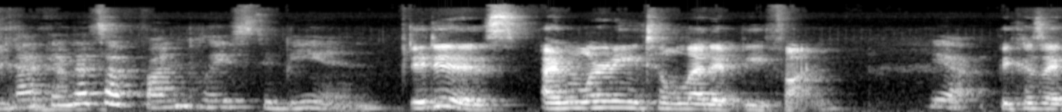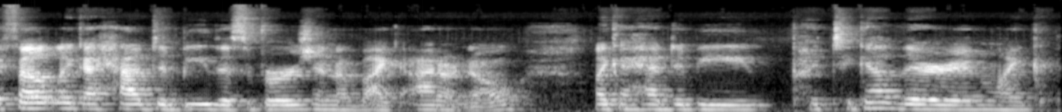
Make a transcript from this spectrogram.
And I think that's a fun place to be in. it is i'm learning to let it be fun Yeah. because I felt like I had to be this version of like I don't know, like I had to be put together and like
